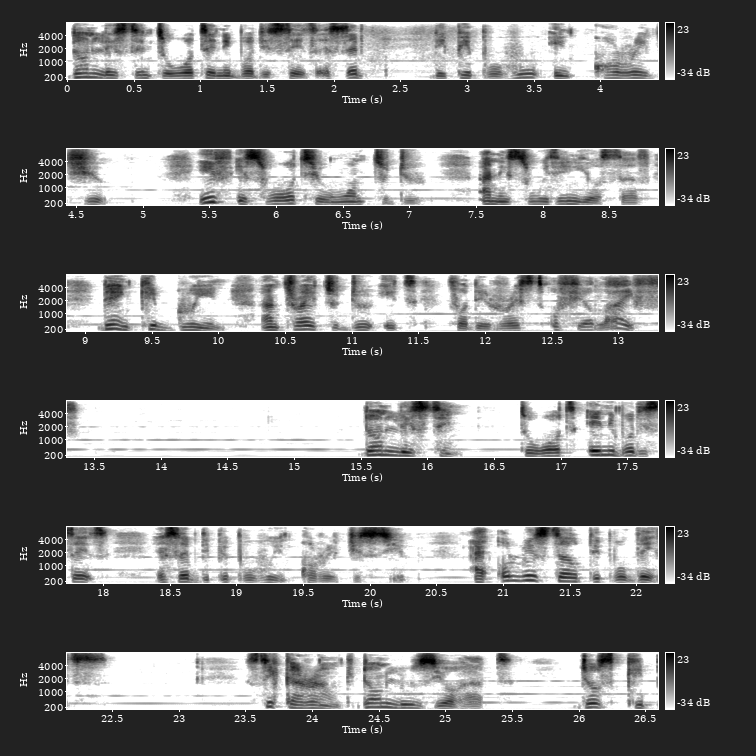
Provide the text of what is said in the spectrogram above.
Don't listen to what anybody says except the people who encourage you. If it's what you want to do and it's within yourself, then keep going and try to do it for the rest of your life. Don't listen to what anybody says except the people who encourages you. I always tell people this stick around, don't lose your heart, just keep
